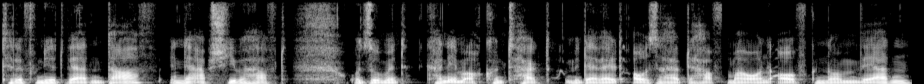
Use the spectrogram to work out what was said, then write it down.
telefoniert werden darf in der Abschiebehaft und somit kann eben auch Kontakt mit der Welt außerhalb der Haftmauern aufgenommen werden,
